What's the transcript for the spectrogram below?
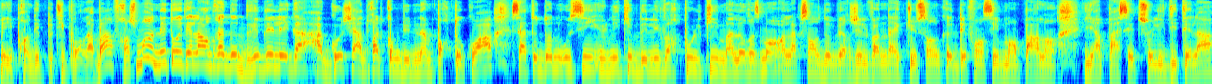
mais il prend des petits ponts là-bas. Franchement, Neto était là en train de dribbler les gars à gauche et à droite comme du n'importe quoi. Ça te donne aussi une équipe de Liverpool qui, malheureusement, en l'absence de Virgil van Dijk, tu sens que défensivement parlant, il n'y a pas cette solidité-là.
